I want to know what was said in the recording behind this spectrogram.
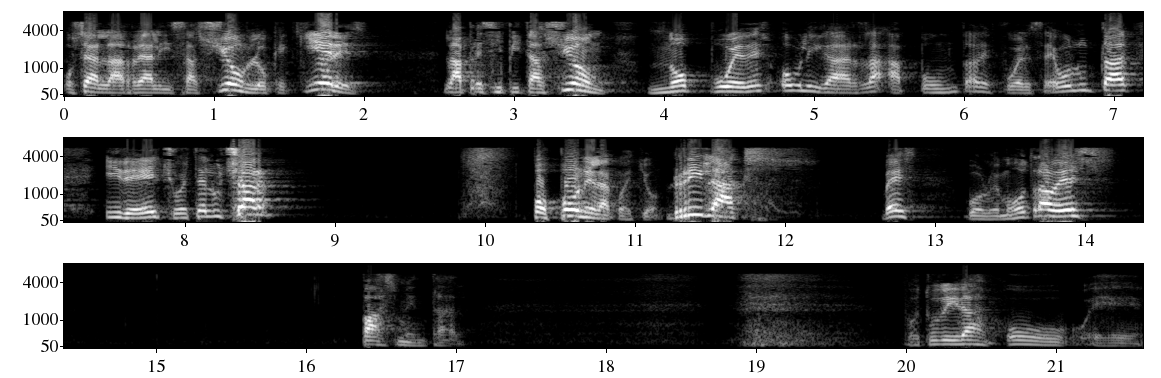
o sea, la realización, lo que quieres, la precipitación, no puedes obligarla a punta de fuerza de voluntad, y de hecho este luchar pospone la cuestión. Relax. ¿Ves? Volvemos otra vez. Paz mental. Pues tú dirás, oh, eh,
